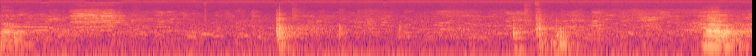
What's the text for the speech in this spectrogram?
هذا. هذا.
